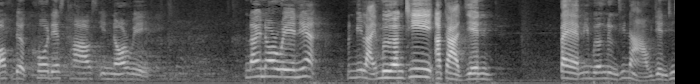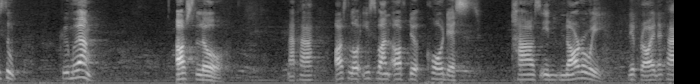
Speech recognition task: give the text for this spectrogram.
of the coldest towns in Norway ในนอร์เวย์เนี่ยมันมีหลายเมืองที่อากาศเย็น แต่มีเมืองหนึ่งที่หนาวเย็นที่สุด คือเมืองออสโลนะคะ Oslo is one of the coldest towns in Norway เรียบร้อยนะคะ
